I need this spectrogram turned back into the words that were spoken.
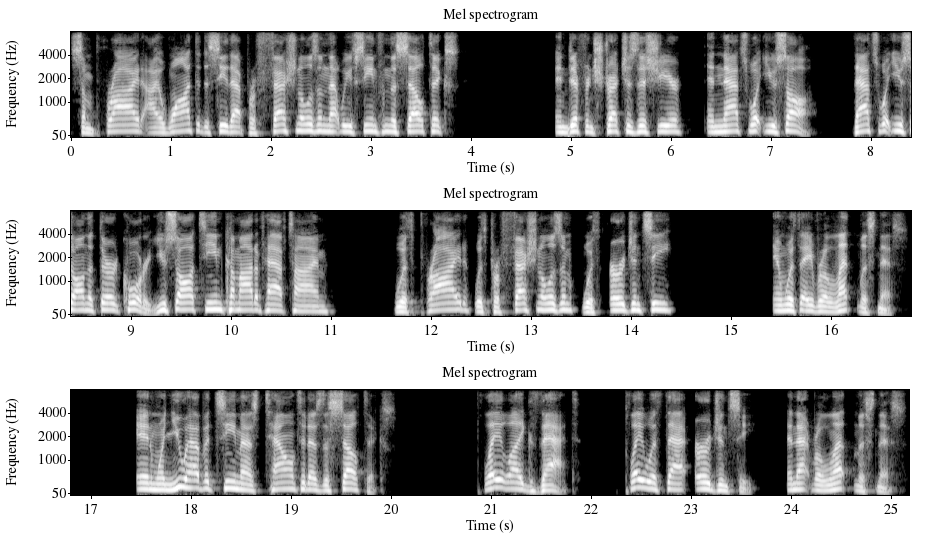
some pride. I wanted to see that professionalism that we've seen from the Celtics in different stretches this year. And that's what you saw. That's what you saw in the third quarter. You saw a team come out of halftime with pride, with professionalism, with urgency, and with a relentlessness. And when you have a team as talented as the Celtics, play like that, play with that urgency and that relentlessness,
